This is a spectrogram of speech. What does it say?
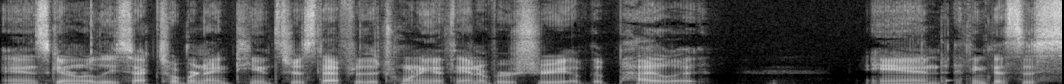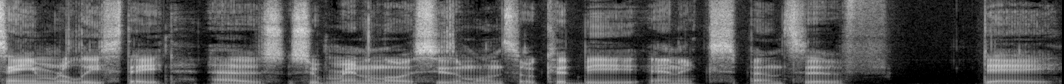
And it's going to release October 19th, just after the 20th anniversary of the pilot. And I think that's the same release date as Superman and Lois Season 1. So it could be an expensive day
